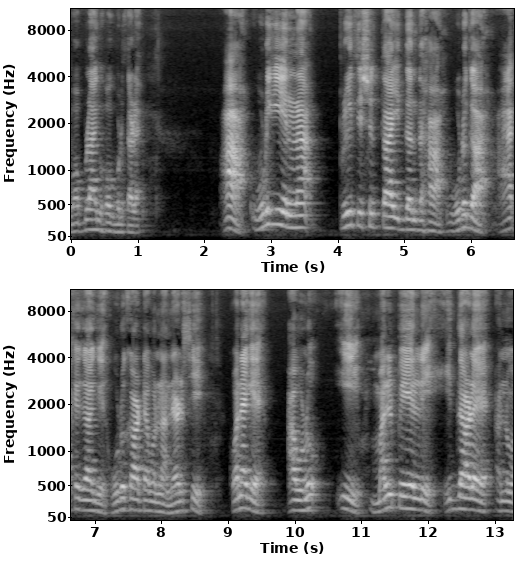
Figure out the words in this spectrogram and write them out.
ಒಬ್ಬಳಾಗಿ ಹೋಗ್ಬಿಡ್ತಾಳೆ. ಆ ಹುಡುಗಿಯನ್ನು ಪ್ರೀತಿಸುತ್ತಾ ಇದ್ದಂತಹ ಹುಡುಗ ಆಕೆಗಾಗಿ ಹುಡುಕಾಟವನ್ನು ನಡೆಸಿ ಕೊನೆಗೆ ಅವಳು ಈ ಮಲ್ಪೆಯಲ್ಲಿ ಇದ್ದಾಳೆ ಅನ್ನುವ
